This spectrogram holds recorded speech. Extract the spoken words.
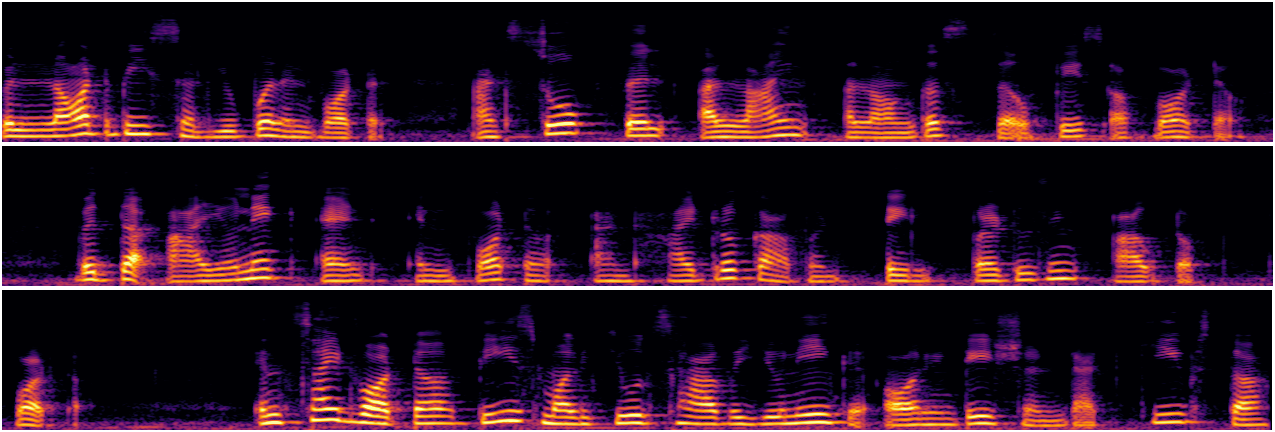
will not be soluble in water and soap will align along the surface of water with the ionic end in water and hydrocarbon tail producing out of water. Inside water, these molecules have a unique orientation that keeps the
